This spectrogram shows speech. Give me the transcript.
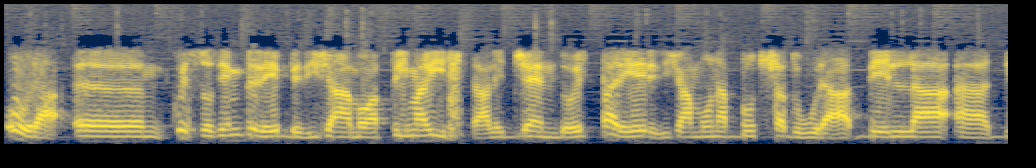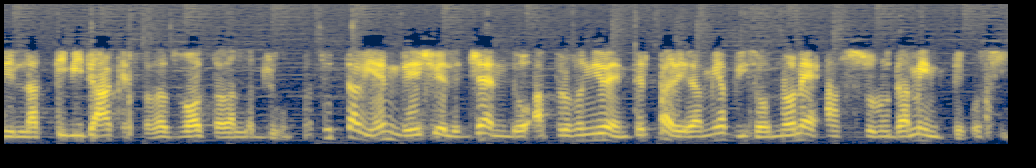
Ora, ehm, questo sembrerebbe diciamo, a prima vista, leggendo il parere, diciamo, una bocciatura della, uh, dell'attività che è stata svolta dalla Giunta. Tuttavia, invece, leggendo approfonditamente il parere, a mio avviso non è assolutamente così.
